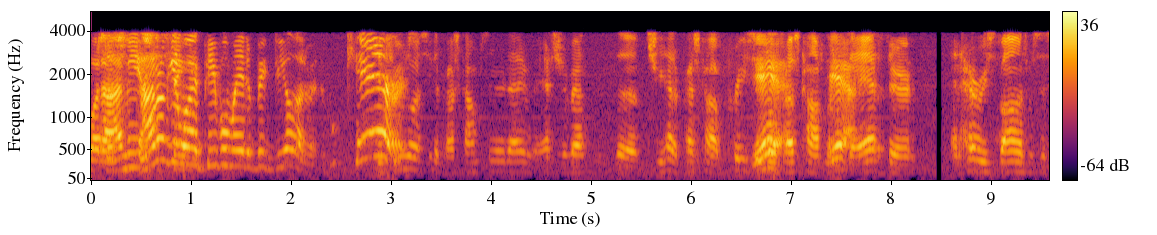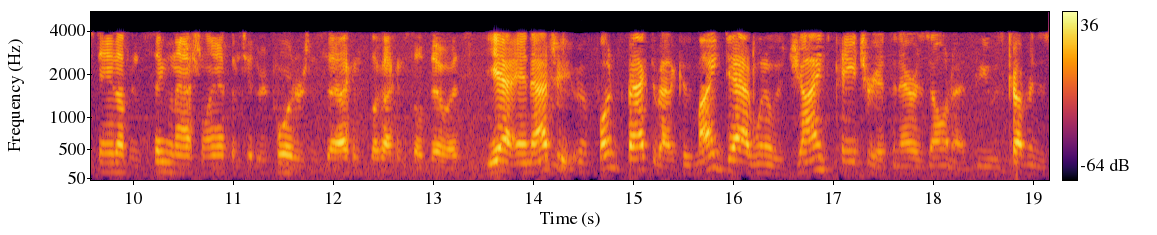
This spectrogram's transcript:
But So I mean I don't get why people made a big deal out of it. Who cares? Did you go see the press conference the other day? They asked her about the. She had a press conference, pre-Super Yeah. Press conference. Yeah. They asked her, and her response was to stand up and sing the national anthem to the reporters and say, "I can look, I can still do it." Yeah, and actually, a fun fact about it, because my dad, when it was Giants Patriots in Arizona, he was covering the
